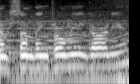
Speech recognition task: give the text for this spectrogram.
have something for me, Guardian?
